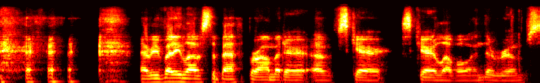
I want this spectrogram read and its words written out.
Everybody loves the Beth barometer of scare scare level in their rooms.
